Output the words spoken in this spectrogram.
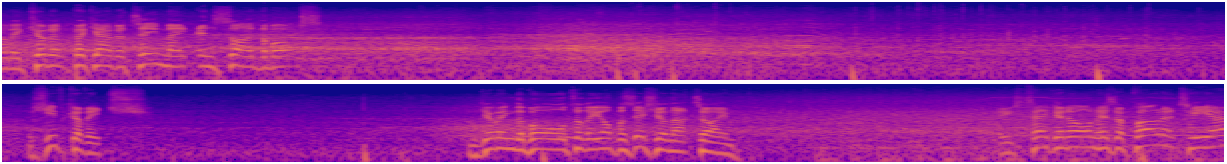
Well, he couldn't pick out a teammate inside the box. Zivkovic. Giving the ball to the opposition that time. He's taken on his opponent here.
